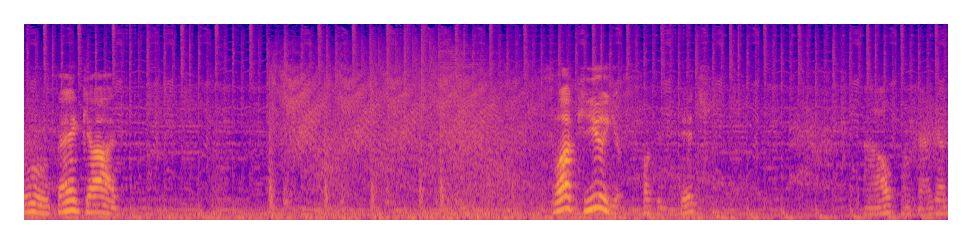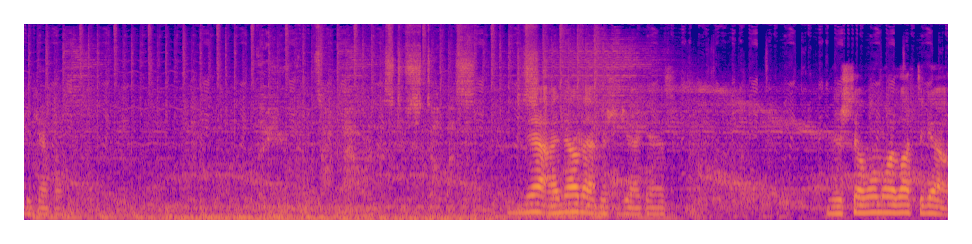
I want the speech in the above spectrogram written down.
Ooh, thank God. Fuck you, you fucking bitch. Ow. Okay, I gotta be careful. Yeah, I know that, Mr. Jackass. And there's still one more left to go.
